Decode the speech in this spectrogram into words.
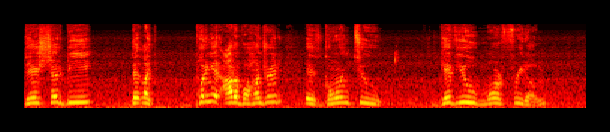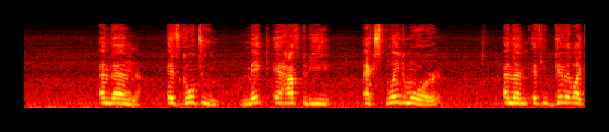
there should be that like putting it out of 100 is going to give you more freedom and then it's going to make it have to be explained more and then if you give it like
